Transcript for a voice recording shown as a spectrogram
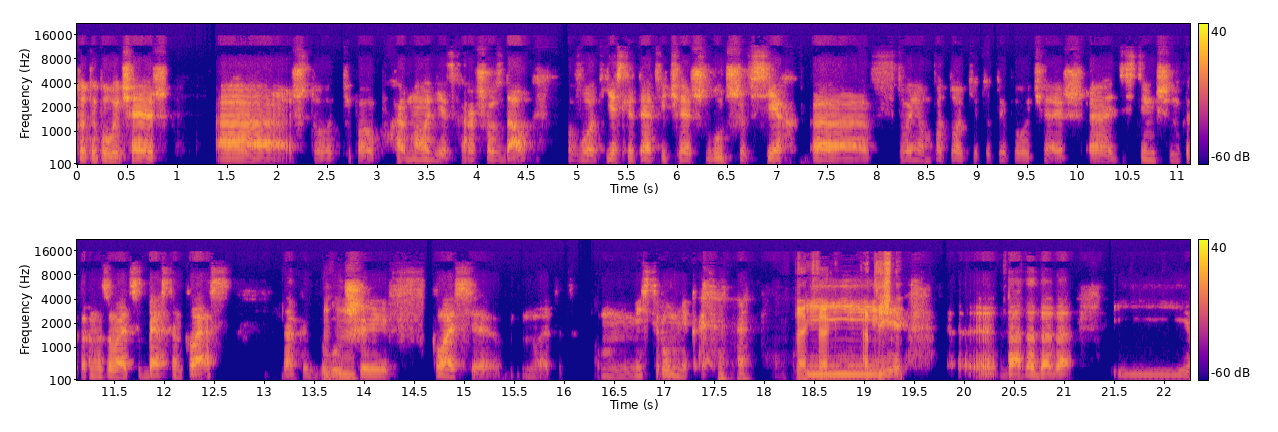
то ты получаешь, что типа молодец, хорошо сдал. Вот, если ты отвечаешь лучше всех э, в твоем потоке, то ты получаешь э, distinction, который называется best in class, да, как бы Мгм. лучший в классе, ну, этот, мистер умник. Так, так, отлично. И да, да, да, да. И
